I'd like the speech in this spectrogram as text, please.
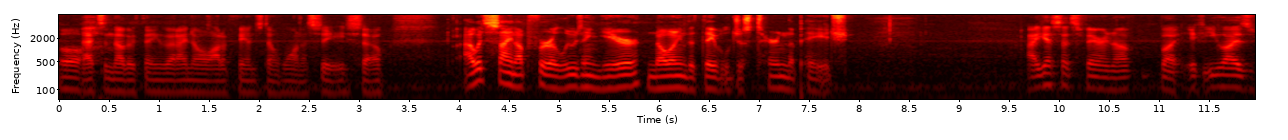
Oh. That's another thing that I know a lot of fans don't want to see. So I would sign up for a losing year knowing that they will just turn the page. I guess that's fair enough. But if Eli's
